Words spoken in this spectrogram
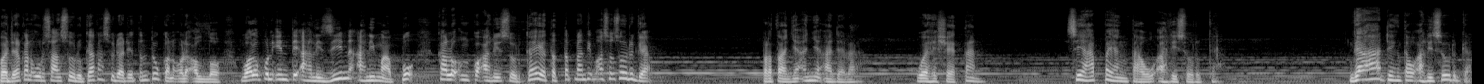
Padahal kan urusan surga kan sudah ditentukan oleh Allah. Walaupun inti ahli zina ahli mabuk kalau engkau ahli surga ya tetap nanti masuk surga. Pertanyaannya adalah wahai setan siapa yang tahu ahli surga? Nggak ada yang tahu ahli surga.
